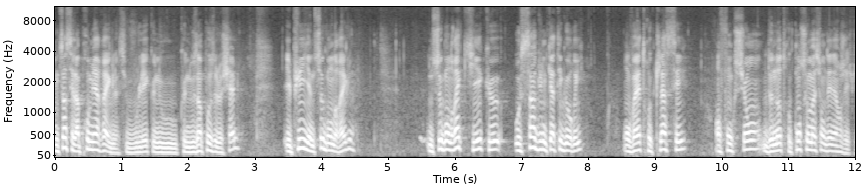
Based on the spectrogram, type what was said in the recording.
Donc ça, c'est la première règle, si vous voulez, que nous, que nous impose le shell. Et puis, il y a une seconde règle, une seconde règle qui est qu'au sein d'une catégorie, on va être classé en fonction de notre consommation d'énergie.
